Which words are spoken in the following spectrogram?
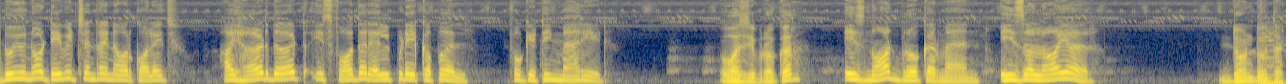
Do you know David Chandra in our college? I heard that his father helped a couple for getting married. Was he broker? He's not broker man. He's a lawyer. Don't do that.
